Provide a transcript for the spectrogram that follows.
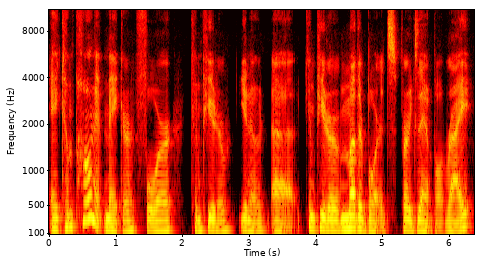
a component maker for computer, you know, uh, computer motherboards, for example, right?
